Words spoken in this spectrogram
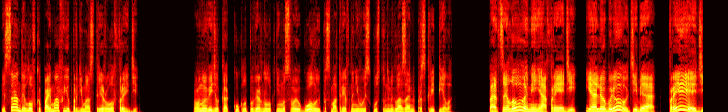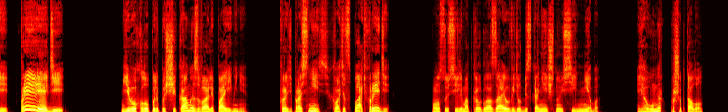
и Санды, ловко поймав ее, продемонстрировала Фредди. Он увидел, как кукла повернула к нему свою голову и, посмотрев на него искусственными глазами, проскрипела. «Поцелуй меня, Фредди! Я люблю тебя!» «Фредди! Фредди!» Его хлопали по щекам и звали по имени. «Фредди, проснись! Хватит спать, Фредди!» Он с усилием открыл глаза и увидел бесконечную синь неба. «Я умер?» — прошептал он.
